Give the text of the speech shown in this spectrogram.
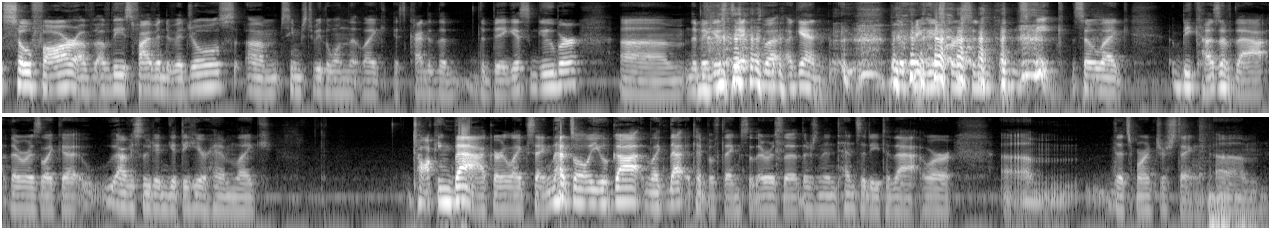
so far of, of these five individuals, um, seems to be the one that like is kind of the the biggest goober, um, the biggest dick. But again, the previous person couldn't speak, so like because of that, there was like a obviously we didn't get to hear him like talking back or like saying that's all you got like that type of thing so there was a there's an intensity to that or um, that's more interesting um,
